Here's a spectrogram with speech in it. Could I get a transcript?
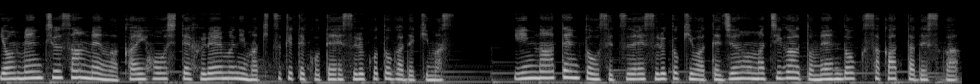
4面中3面は開放してフレームに巻きつけて固定することができます。インナーテントを設営するときは手順を間違うと面倒くさかったですが、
